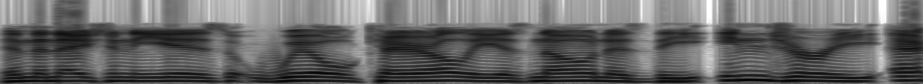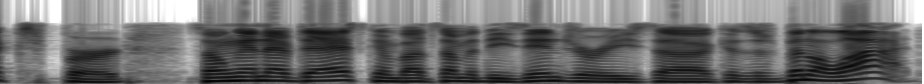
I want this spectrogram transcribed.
In the nation, he is Will Carroll. He is known as the injury expert. So I'm going to have to ask him about some of these injuries because uh, there's been a lot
